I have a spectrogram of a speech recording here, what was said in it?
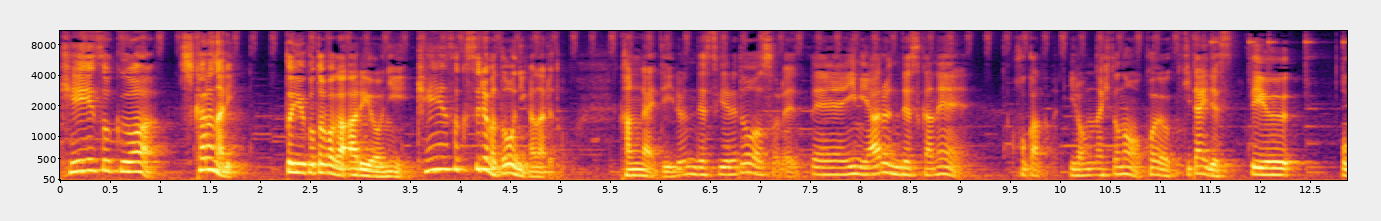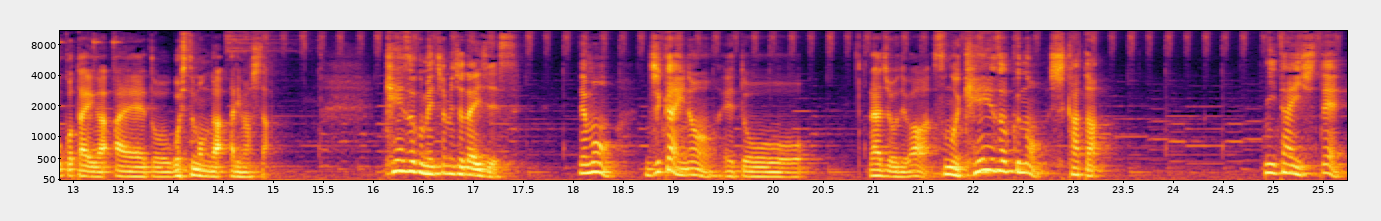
継続は力なり。という言葉があるように、継続すればどうにかなると考えているんですけれど、それって意味あるんですかね？他いろんな人の声を聞きたいですっていうお答えが、えっ、と、ご質問がありました。継続めちゃめちゃ大事です。でも、次回の、えっ、と、ラジオでは、その継続の仕方に対して、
